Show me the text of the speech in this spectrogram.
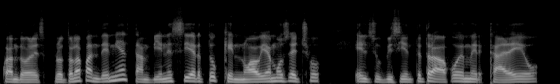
cuando explotó la pandemia, también es cierto que no habíamos hecho el suficiente trabajo de mercadeo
